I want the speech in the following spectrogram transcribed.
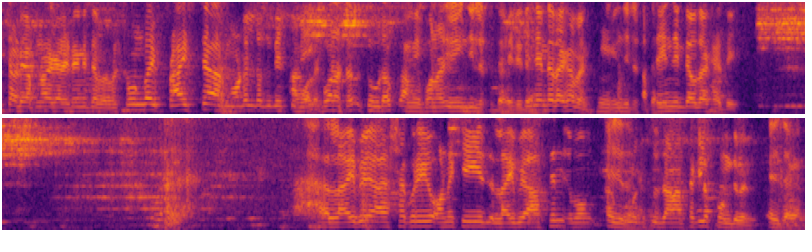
স্টার্টে আপনার গাড়িটা নিতে পারবেন। শুনুন ভাই প্রাইসটা আর মডেলটা যদি একটু বলেন। বনাটা টুকটাক আমি বনার ইঞ্জিন একটু দেখাই দিই ইঞ্জিনটা দেখাবেন? ইঞ্জিনটা আচ্ছা ইঞ্জিনটাও দেখা দিই। লাইভে আশা করি অনেকেই লাইভে আছেন এবং কিছু জানার থাকলে ফোন দিবেন। এই দেখেন।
